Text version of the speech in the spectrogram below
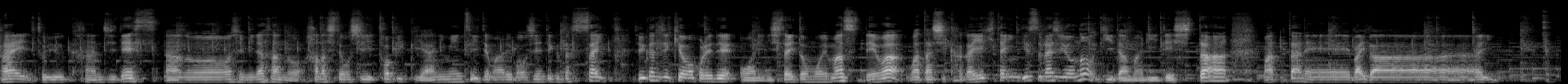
はい、という感じです。あのー、もし皆さんの話してほしいトピックやアニメについてもあれば教えてください。という感じで今日はこれで終わりにしたいと思います。では、私輝きたいんですラジオのギだまりでした。またねバイバーイ。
